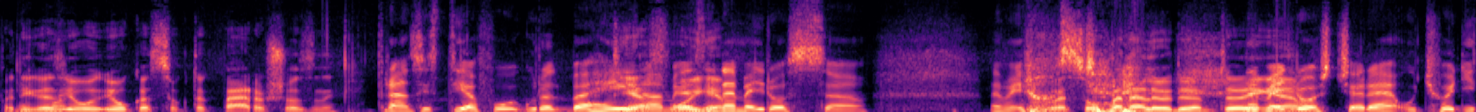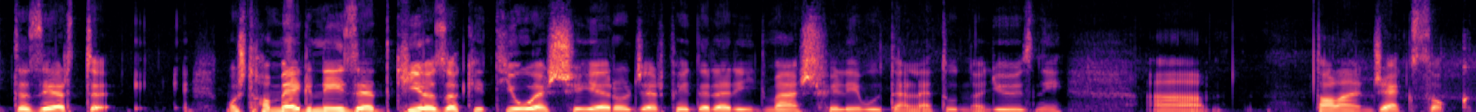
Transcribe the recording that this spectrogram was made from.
Pedig az jó, jókat szoktak párosozni. Francis Tiafó ugrott be a helyére, ami azért nem egy rossz nem egy rossz csere. elődöntő, Nem igen. egy rossz csere, úgyhogy itt azért most ha megnézed, ki az, akit jó esélye Roger Federer így másfél év után le tudna győzni? Uh, talán Jack Sock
